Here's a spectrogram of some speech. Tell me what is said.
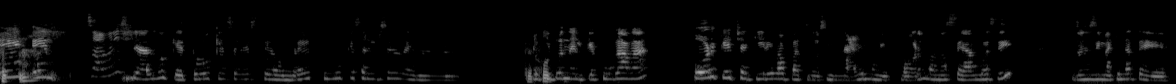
Eh, eh, ¿Sabes de algo que tuvo que hacer este hombre? Tuvo que salirse del equipo en el que jugaba porque Shakira iba a patrocinar el uniforme, o no sé, algo así. Entonces, imagínate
